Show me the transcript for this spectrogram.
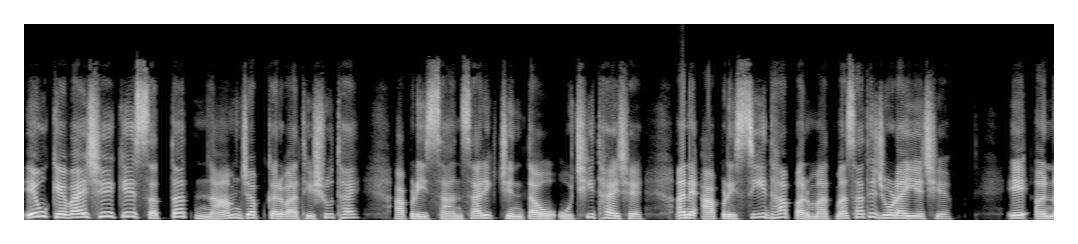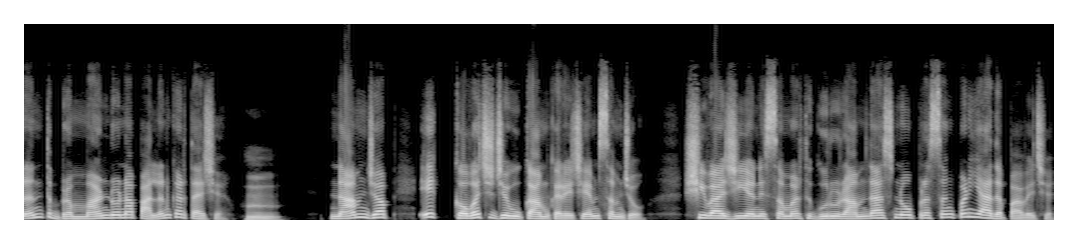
એવું કહેવાય છે કે સતત નામજપ કરવાથી શું થાય? આપણી સાંસારિક ચિંતાઓ ઓછી થાય છે અને આપણે સીધા પરમાત્મા સાથે જોડાઈએ છીએ. એ અનંત બ્રહ્માંડોના પાલન કરતા છે. નામ નામજપ એક કવચ જેવું કામ કરે છે એમ સમજો. શિવાજી અને સમર્થ ગુરુ રામદાસનો પ્રસંગ પણ યાદ અપાવે છે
